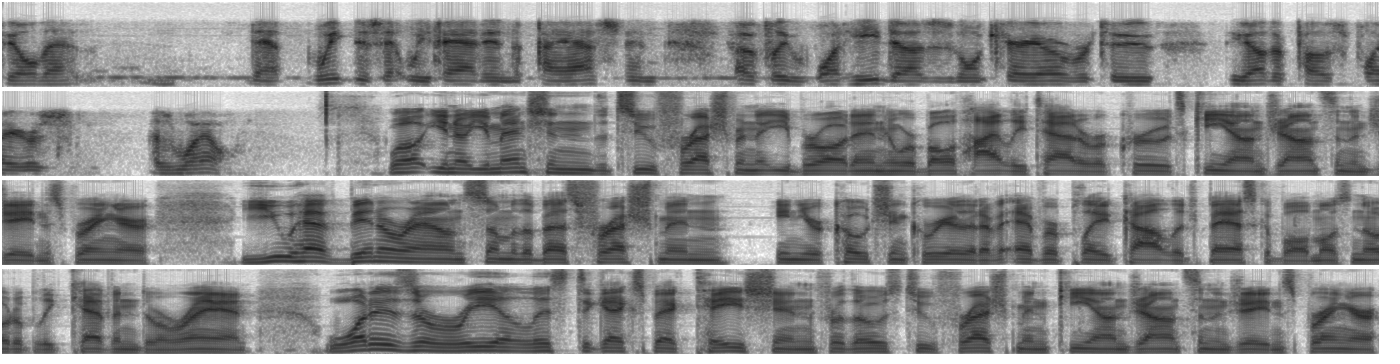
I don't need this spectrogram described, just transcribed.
fill that that weakness that we've had in the past, and hopefully what he does is going to carry over to the other post players as well. Well, you know, you mentioned the two freshmen that you brought in who were both highly touted recruits, Keon Johnson and Jaden Springer. You have been around some of the best freshmen in your coaching career that have ever played college basketball, most notably Kevin Durant. What is a realistic expectation for those two freshmen, Keon Johnson and Jaden Springer,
